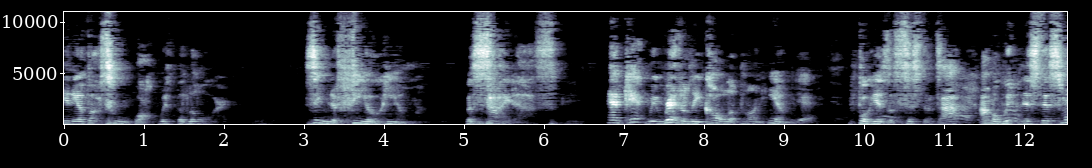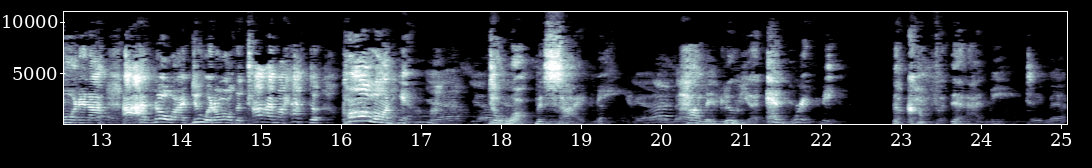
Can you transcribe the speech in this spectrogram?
any of us who walk with the Lord seem to feel him beside us? And can't we readily call upon him for his assistance? I, I'm a witness this morning. I, I know I do it all the time. I have to call on him to walk beside me. Hallelujah. And bring me the comfort that I need. Amen.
